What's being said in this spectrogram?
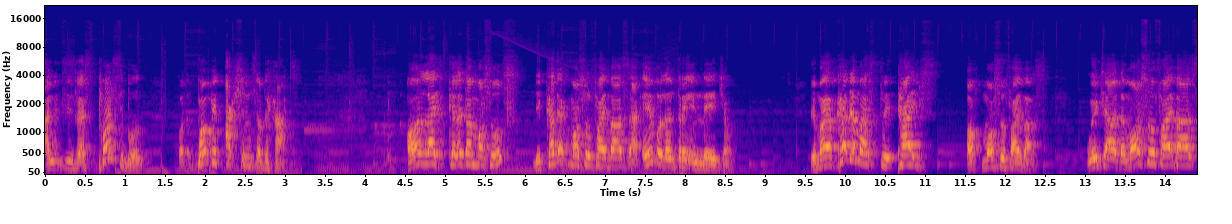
and it is responsible for the pumping actions of the heart. Unlike skeletal muscles, the cardiac muscle fibers are involuntary in nature. The myocardium has three types of muscle fibers, which are the muscle fibers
